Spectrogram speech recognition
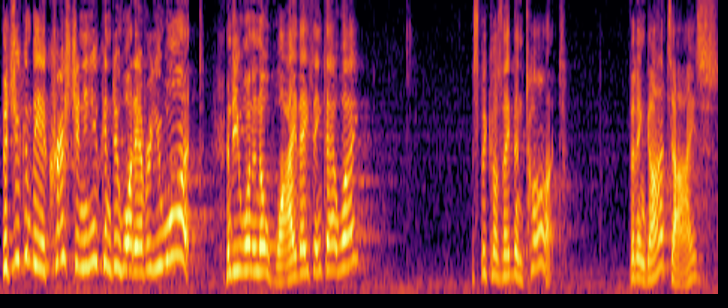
that you can be a Christian and you can do whatever you want. And do you want to know why they think that way? It's because they've been taught that in God's eyes,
